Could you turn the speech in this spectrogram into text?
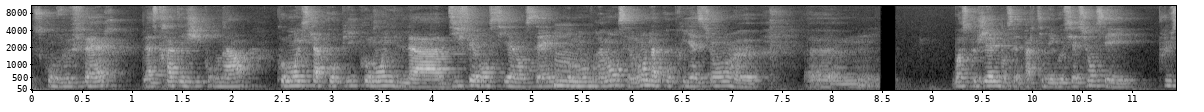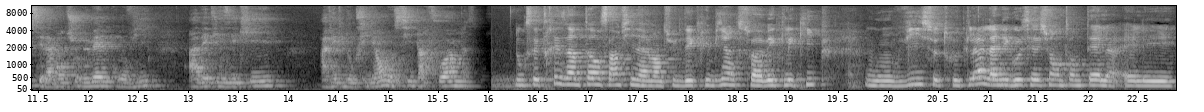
ce qu'on veut faire, la stratégie qu'on a, comment il se l'approprie, comment il la différencie à l'enseigne, mm. comment vraiment, c'est vraiment de l'appropriation. Euh, euh, moi, ce que j'aime dans cette partie négociation, c'est plus c'est l'aventure humaine qu'on vit avec les équipes, avec nos clients aussi parfois. Donc c'est très intense hein, finalement, tu le décris bien, que ce soit avec l'équipe où on vit ce truc-là, la négociation en tant que telle, elle est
